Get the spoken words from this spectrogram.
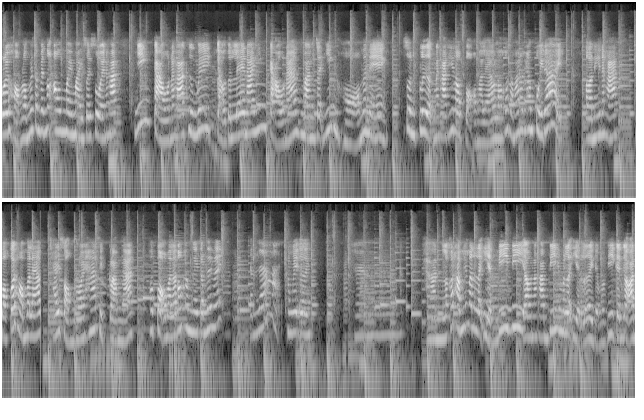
กล้วยหอมเราไม่จำเป็นต้องเอาใหม่ๆสวยๆนะคะ ยิ่งเก่านะคะ คือไม่ได้เก่าจนเละนะ ยิ่งเก่านะ มันจะยิ่งหอมนั่นเอง ส่วนเปลือกนะคะที่เราปอกออกมาแล้ว เราก็สามารถเอาไปทำปุ๋ยได้ ตอนนี้นะคะปอกกล้วยหอมมาแล้วใช้ 250 กรัมนะ พอปอกออกมาแล้วต้องทำไงจำได้ไหมจำได้ทำไงเอ่ยหั่นหั่นแล้วก็ทำให้มันละเอียดบี้บี้เอานะคะ บี้ให้มันละเอียดเลยเดี๋ยวมาบี้กันก่อน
